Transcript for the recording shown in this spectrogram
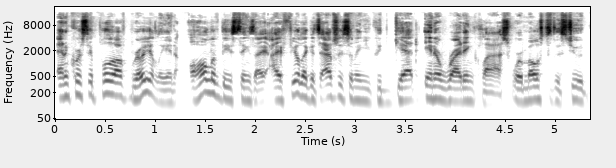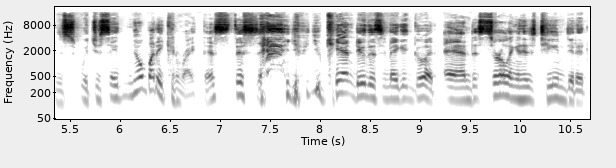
And of course, they pulled it off brilliantly. And all of these things, I, I, feel like it's absolutely something you could get in a writing class where most of the students would just say, nobody can write this. This you, you can't do this and make it good. And Serling and his team did it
